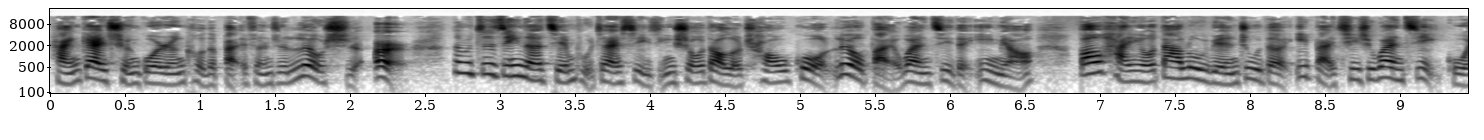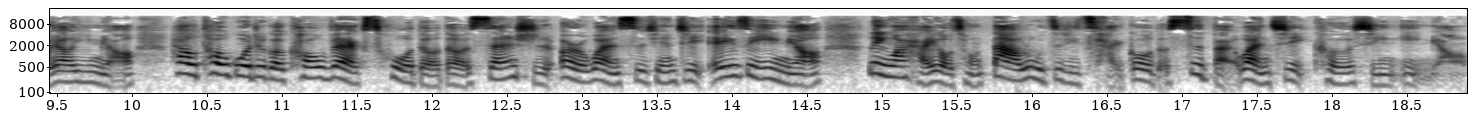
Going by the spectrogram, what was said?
涵盖全国人口的百分之六十二。那么至今呢，柬埔寨是已经收到了超过六百万剂的疫苗，包含由大陆援助的一百七十万剂国药疫苗，还有透过这个 COVAX 获得的三十二万四千剂 AZ 疫苗，另外还有从大陆自己采购的四百万剂科兴疫苗。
